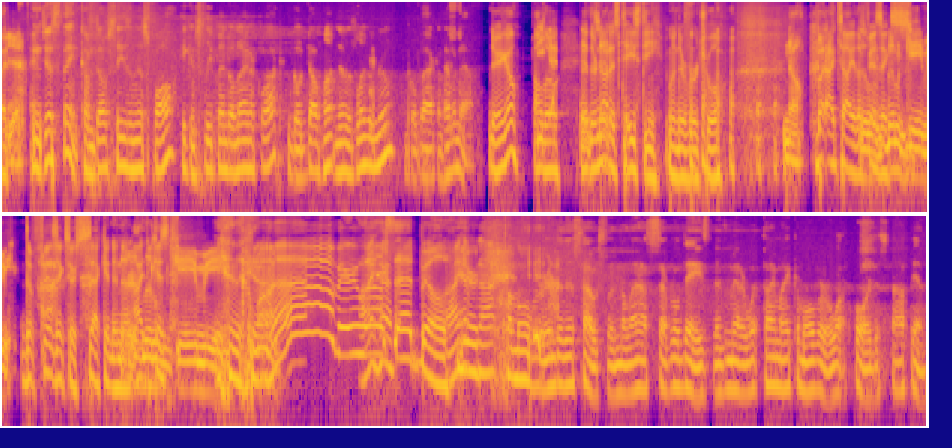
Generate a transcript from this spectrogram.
But Yeah. And just think, come dove season this fall, he can sleep until nine o'clock, go dove hunting in his living room, go back and have a nap. there you go. Although Yeah, they're that's not it. as tasty when they're virtual. No, but I tell you, the little, physics, little gamey. the physics are second to They're none. a I- little 'cause- gamey. Come on. ah, very well have- said, Bill. I have You're- not come over into this house in the last several days. Doesn't matter what time I come over or what for to stop in,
